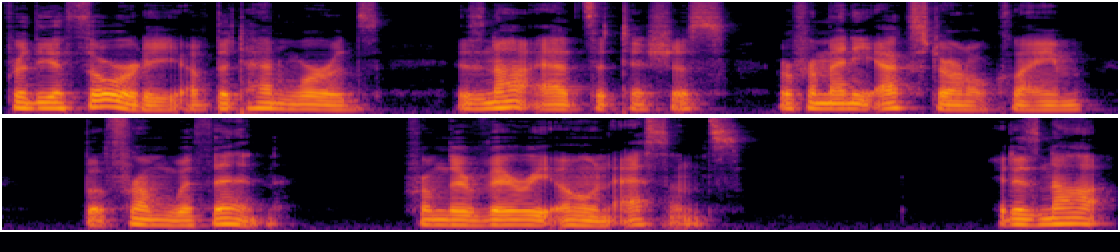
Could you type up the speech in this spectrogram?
For the authority of the ten words is not adventitious or from any external claim, but from within, from their very own essence. It is not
